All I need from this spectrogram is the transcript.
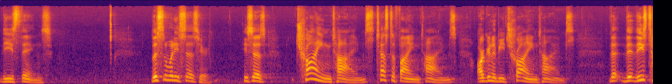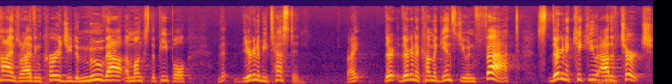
these things. Listen to what he says here. He says, trying times, testifying times, are going to be trying times. The, the, these times when I've encouraged you to move out amongst the people, the, you're going to be tested, right? They're, they're going to come against you. In fact, they're going to kick you out of church,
